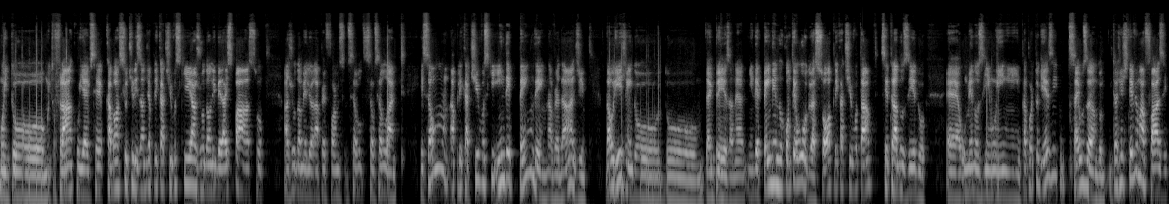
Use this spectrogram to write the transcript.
muito muito fraco e aí você acaba se utilizando de aplicativos que ajudam a liberar espaço, ajudam a melhorar a performance do seu, seu celular. E são aplicativos que independem, na verdade, da origem do, do, da empresa, né? Independem do conteúdo, é só o aplicativo tá se traduzido é, o menuzinho para português e sai usando. Então a gente teve uma fase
